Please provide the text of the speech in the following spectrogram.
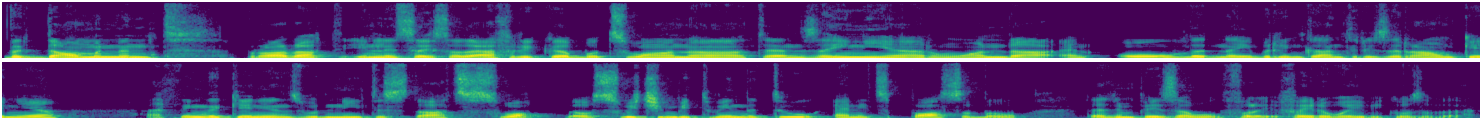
the dominant product in, let's say, South Africa, Botswana, Tanzania, Rwanda, and all the neighboring countries around Kenya, I think the Kenyans would need to start swap or switching between the two, and it's possible that M-Pesa will fade away because of that.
